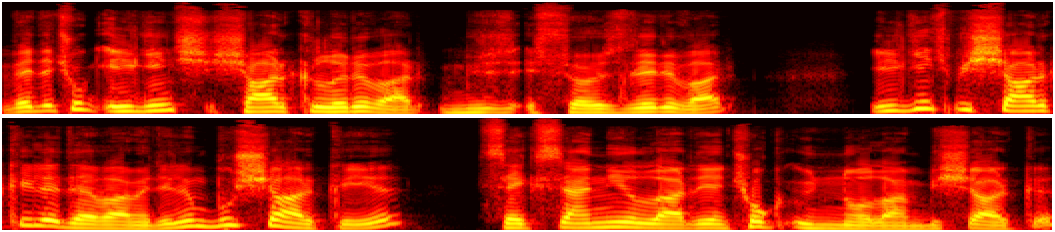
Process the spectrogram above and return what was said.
Ve de çok ilginç şarkıları var, müzi- sözleri var. İlginç bir şarkıyla devam edelim. Bu şarkıyı 80'li yıllarda yani çok ünlü olan bir şarkı.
